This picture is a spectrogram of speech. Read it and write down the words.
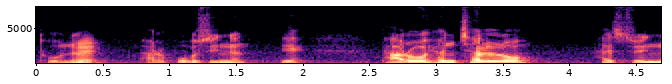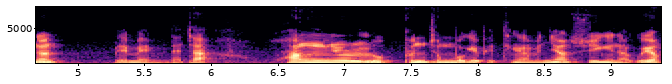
돈을 바로 뽑을 수 있는, 예, 바로 현찰로 할 수 있는 매매입니다. 자, 확률 높은 종목에 베팅하면요, 수익이 나고요.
